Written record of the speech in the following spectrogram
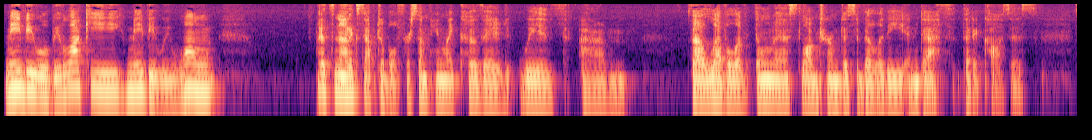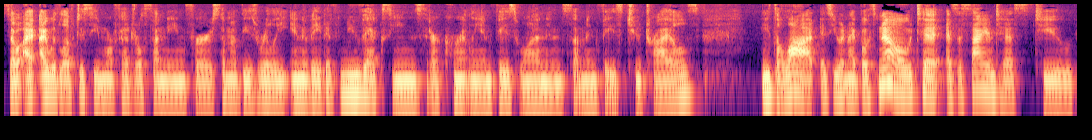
Maybe we'll be lucky, maybe we won't. That's not acceptable for something like COVID with um, the level of illness, long term disability, and death that it causes. So I, I, would love to see more federal funding for some of these really innovative new vaccines that are currently in phase one and some in phase two trials needs a lot, as you and I both know, to as a scientist to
